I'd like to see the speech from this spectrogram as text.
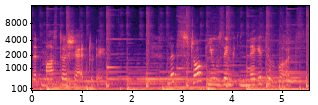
that Master shared today. Let's stop using negative words.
